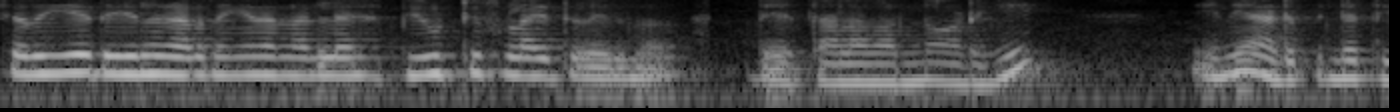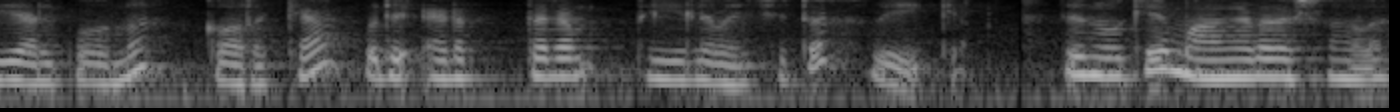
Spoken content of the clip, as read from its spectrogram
ചെറിയ തീയിൽ കിടന്നിങ്ങനെ നല്ല ബ്യൂട്ടിഫുൾ ആയിട്ട് വരുന്നത്. ഇതേ തള വന്നു തുടങ്ങി. ഇനി അടുപ്പിന്റെ തീ അല്പം ഒന്ന് കുറയ്ക്കാം. ഒരു ഇടത്തരം തീയിൽ വെച്ചിട്ട് വേവിക്കാം. ഇത് നോക്കിയാൽ മാങ്ങയുടെ കഷ്ണങ്ങൾ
